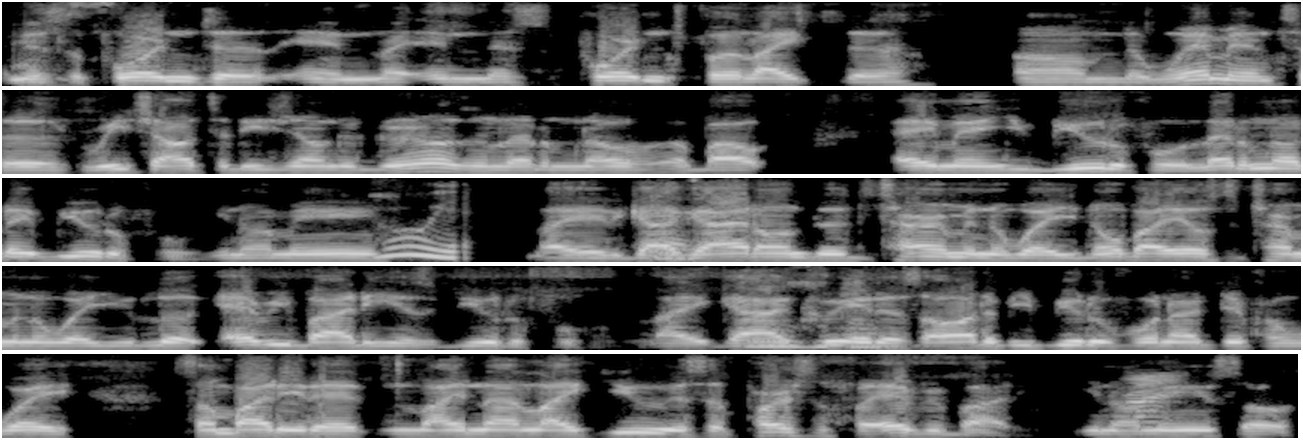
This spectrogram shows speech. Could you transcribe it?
And it's important to and and it's important for like the um the women to reach out to these younger girls and let them know about hey man, you beautiful. Let them know they're beautiful. You know what I mean? Oh yeah. Like God, God don't determine the way. Nobody else determine the way you look. Everybody is beautiful. Like God mm-hmm. created us all to be beautiful in our different way. Somebody that might not like you is a person for everybody. You know right. what I mean? So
